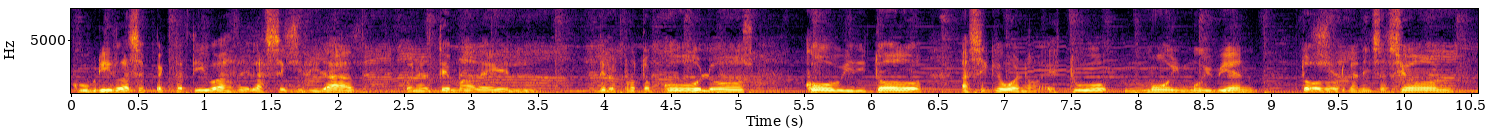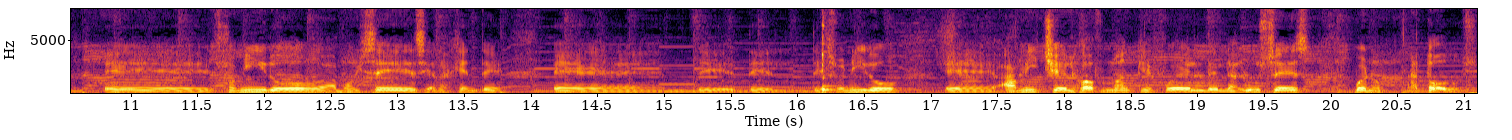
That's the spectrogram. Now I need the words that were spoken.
cubrir las expectativas de la seguridad con el tema del, de los protocolos, COVID y todo. Así que bueno, estuvo muy, muy bien todo, organización, eh, sonido, a Moisés y a la gente eh, de, de- de sonido, eh, a Mitchell Hoffman, que fue el de las luces, bueno, a todos,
